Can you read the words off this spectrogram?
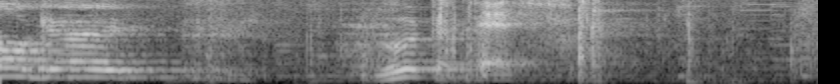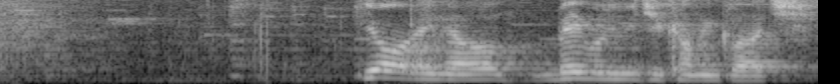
Okay. Look at this. You already know, Baby Luigi coming clutch.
